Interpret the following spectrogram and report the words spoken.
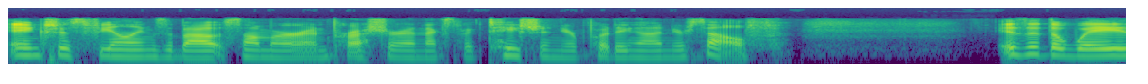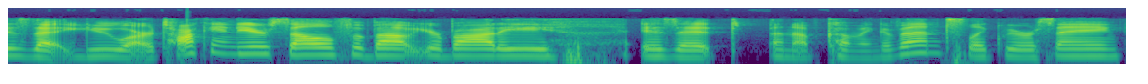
anxious feelings about summer and pressure and expectation you're putting on yourself? Is it the ways that you are talking to yourself about your body? Is it an upcoming event, like we were saying?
